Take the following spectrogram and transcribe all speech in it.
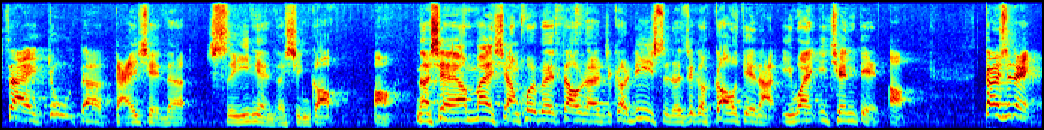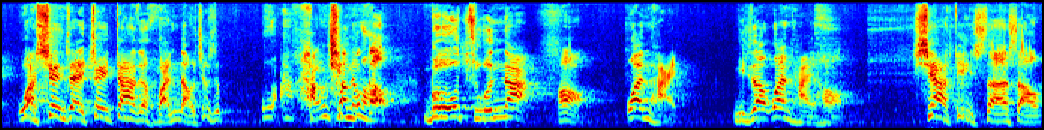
再度的改写了十一年的新高哦，那现在要迈向会不会到了这个历史的这个高点啊，一万一千点啊？但是呢，哇，现在最大的烦恼就是哇，行情那么好，没准呐，哦，万海，你知道万海哈？下定十二艘，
